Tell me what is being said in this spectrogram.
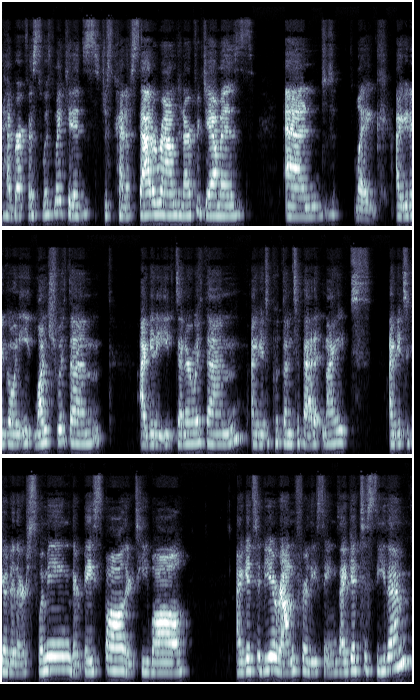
had breakfast with my kids, just kind of sat around in our pajamas and like I get to go and eat lunch with them I get to eat dinner with them. I get to put them to bed at night. I get to go to their swimming, their baseball, their t ball. I get to be around for these things. I get to see them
